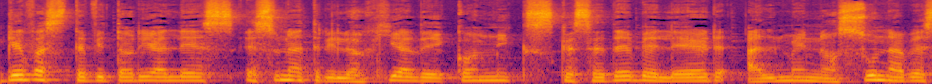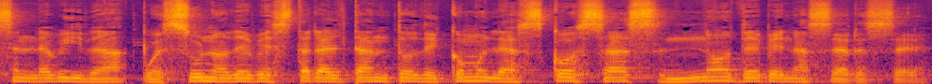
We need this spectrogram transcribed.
Guerras Territoriales es una trilogía de cómics que se debe leer al menos una vez en la vida, pues uno debe estar al tanto de cómo las cosas no deben hacerse.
